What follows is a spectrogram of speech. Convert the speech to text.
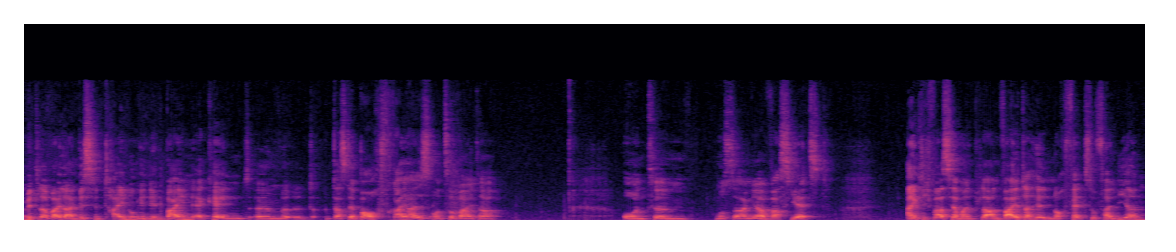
mittlerweile ein bisschen Teilung in den Beinen erkennt, ähm, dass der Bauch freier ist und so weiter. Und ähm, muss sagen, ja, was jetzt? Eigentlich war es ja mein Plan, weiterhin noch Fett zu verlieren.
